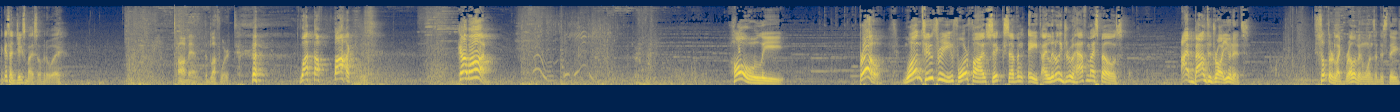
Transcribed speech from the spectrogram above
I guess I jinxed myself in a way. Oh man, the bluff worked. what the fuck? Come on! Holy. Bro! One, two, three, four, five, six, seven, eight. I literally drew half of my spells. I'm bound to draw units. Some they're like relevant ones at this stage.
